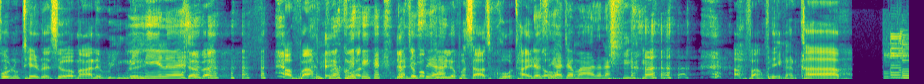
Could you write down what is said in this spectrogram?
คนกรุงเทพเลยเสือมาเนี่ยวิ่งเลยวิ่งหนีเลยใช่ปะเอาฟังเพลงก่อนฟังเพลงเดี๋ยวจะมาวันนี้เสือคุยเรื่องภาษาสุโขทัยเดี๋ยวต่อเสือจะมาแล้วนะเอาฟังเพลงกันครับ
